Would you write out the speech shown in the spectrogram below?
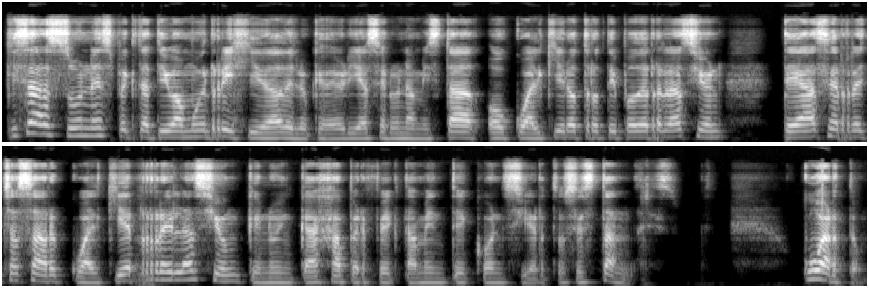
Quizás una expectativa muy rígida de lo que debería ser una amistad o cualquier otro tipo de relación te hace rechazar cualquier relación que no encaja perfectamente con ciertos estándares. Cuarto,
